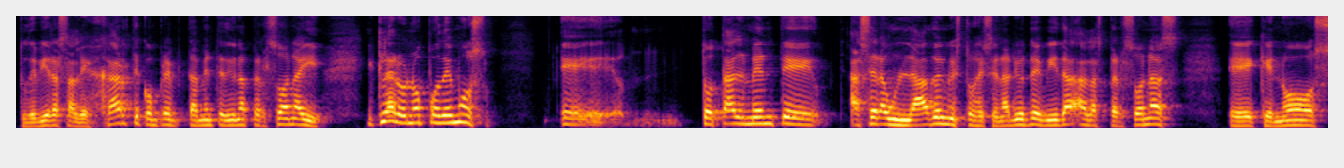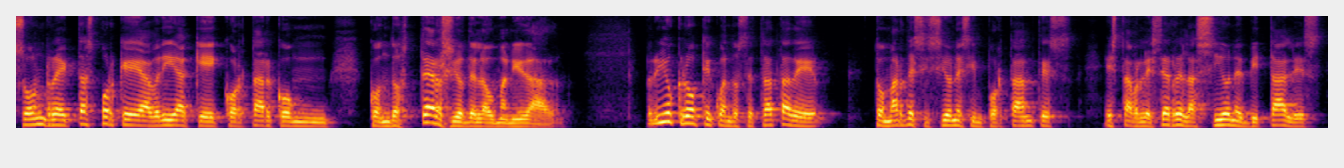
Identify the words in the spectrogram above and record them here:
Tú debieras alejarte completamente de una persona y, y claro, no podemos eh, totalmente hacer a un lado en nuestros escenarios de vida a las personas eh, que no son rectas porque habría que cortar con, con dos tercios de la humanidad. Pero yo creo que cuando se trata de tomar decisiones importantes, establecer relaciones vitales,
